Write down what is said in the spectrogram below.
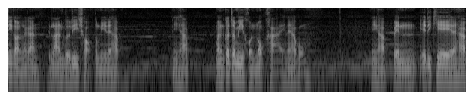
นี้ก่อนแล้วกัน เป็นร้าน Berry Shop ตรงนี้นะครับ นี่ครับ มันก็จะมีขนนกขายนะครับผม นี่ครับ เป็น ADK นะครับ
